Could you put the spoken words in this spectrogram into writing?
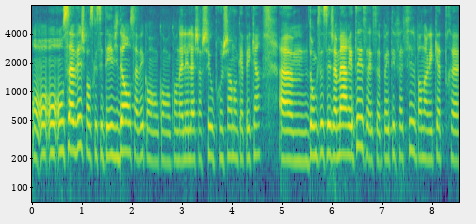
on, savait, je pense que c'était évident, on savait qu'on allait la chercher au prochain, donc à Pékin. Euh, donc ça s'est jamais arrêté, ça n'a pas été facile pendant les quatre, euh,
